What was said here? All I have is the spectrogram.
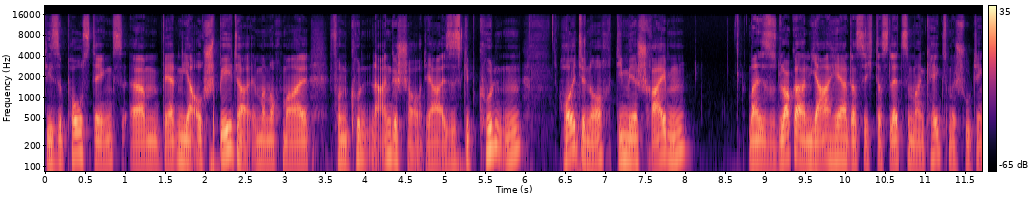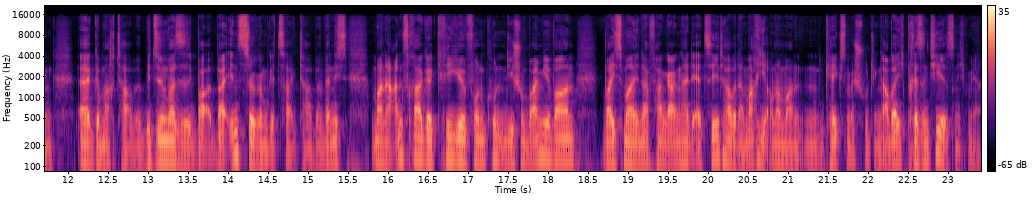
diese Postings ähm, werden ja auch später immer noch mal von Kunden angeschaut. Ja, also es gibt Kunden heute noch, die mir schreiben, man, es ist locker ein Jahr her, dass ich das letzte Mal ein Cakesmith-Shooting äh, gemacht habe, beziehungsweise bei, bei Instagram gezeigt habe. Wenn ich mal eine Anfrage kriege von Kunden, die schon bei mir waren, weil ich es mal in der Vergangenheit erzählt habe, dann mache ich auch nochmal ein Cakesmith-Shooting. Aber ich präsentiere es nicht mehr.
